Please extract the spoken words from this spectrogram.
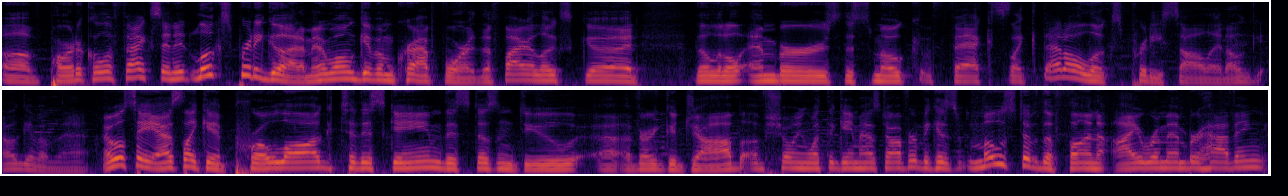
of particle effects, and it looks pretty good. I mean, I won't give them crap for it. The fire looks good. The little embers, the smoke effects, like that all looks pretty solid. I'll I'll give them that. I will say as like a prologue to this game, this doesn't do a very good job of showing what the game has to offer because most of the fun I remember having,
